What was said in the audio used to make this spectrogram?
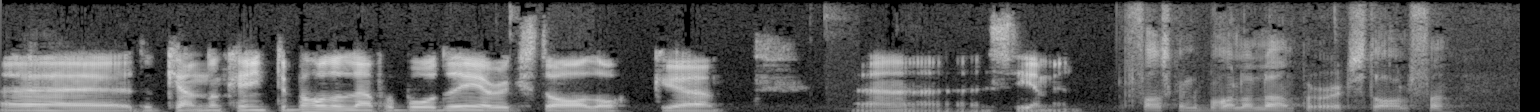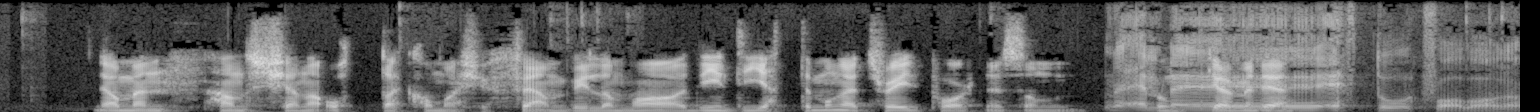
Uh, de, kan, de kan ju inte behålla lön på både Eric Stahl och uh, uh, Semin. Vad fan ska du behålla lön på Eric Stahl för? Ja men han tjänar 8,25. Vill de ha, det är inte jättemånga trade partners som Nej, men funkar det med är det. ett år kvar bara.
